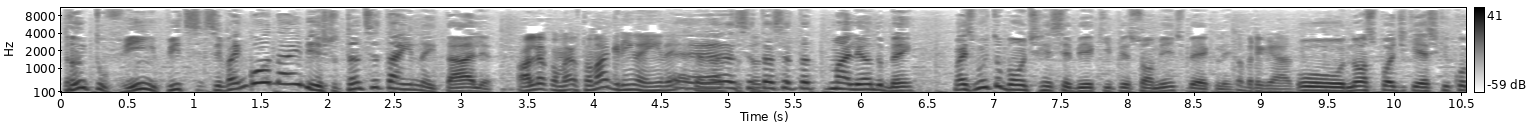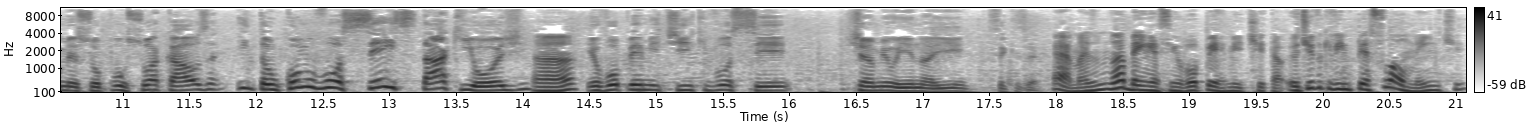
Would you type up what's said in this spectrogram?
Tanto vinho, pizza, você vai engordar, hein, bicho? Tanto você tá indo na Itália. Olha como é, eu tô magrinho ainda, hein? É, você tá, você tá malhando bem. Mas muito bom te receber aqui pessoalmente, Beckler. Muito obrigado. O nosso podcast que começou por sua causa. Então, como você está aqui hoje, Aham. eu vou permitir que você chame o hino aí, se quiser. É, mas não é bem assim, eu vou permitir tal. Eu tive que vir pessoalmente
